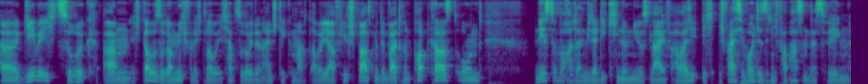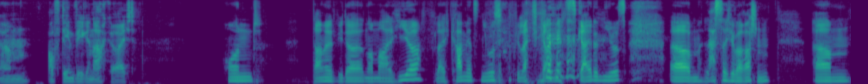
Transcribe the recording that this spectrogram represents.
äh, gebe ich zurück an, ich glaube sogar mich, weil ich glaube, ich habe sogar wieder einen Einstieg gemacht. Aber ja, viel Spaß mit dem weiteren Podcast und nächste Woche dann wieder die Kino News live. Aber ich, ich weiß, ihr wolltet sie nicht verpassen, deswegen ähm, auf dem Wege nachgereicht. Und damit wieder normal hier. Vielleicht kam jetzt News, vielleicht kam jetzt keine News. Ähm, lasst euch überraschen. Ähm,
